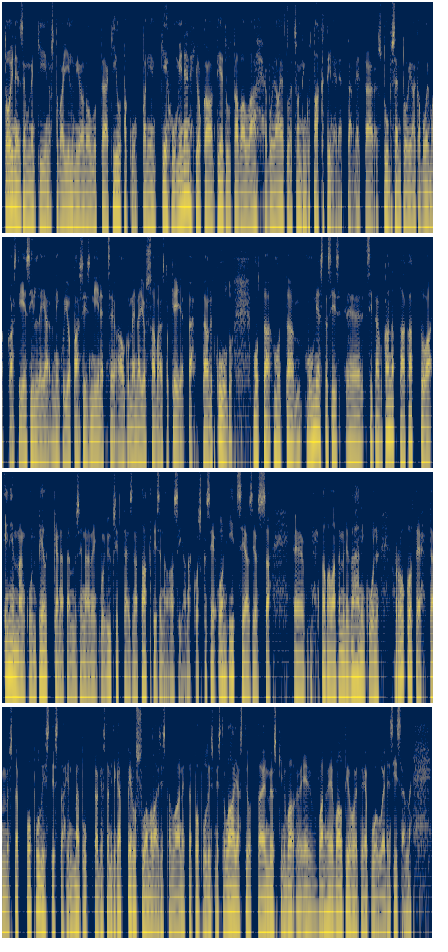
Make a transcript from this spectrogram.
Toinen semmoinen kiinnostava ilmiö on ollut tämä kilpakumppanien kehuminen, joka on tietyllä tavalla, voi ajatella, että se on niin kuin taktinen, että, että Stubb sen toi aika voimakkaasti esille ja niin kuin jopa siis niin, että se alkoi mennä jossain vaiheessa, okei, okay, että tämä on nyt kuultu. Mutta, mutta mun mielestä siis eh, sitä kannattaa katsoa enemmän kuin pelkkänä tämmöisenä niin kuin yksittäisenä taktisena asiana, koska se on itse asiassa eh, tavallaan tämmöinen vähän niin kuin rokote tämmöistä populistista, en mä puhu pelkästään mitenkään perussuomalaisista, vaan että populistisista populismista laajasti ottaen myöskin e, vanhojen valtiohoitajapuolueiden sisällä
